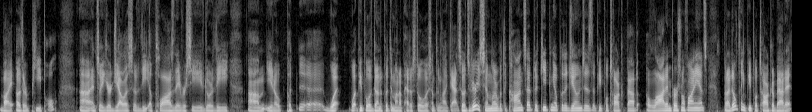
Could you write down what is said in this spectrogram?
by other people. Uh, and so you're jealous of the applause they've received or the, um, you know, put uh, what what people have done to put them on a pedestal or something like that. So it's very similar with the concept of keeping up with the Joneses that people talk about a lot in personal finance, but I don't think people talk about it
